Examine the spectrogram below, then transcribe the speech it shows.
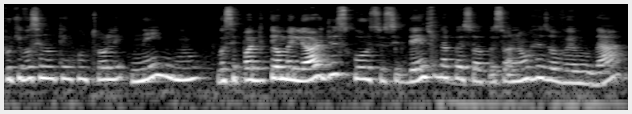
porque você não tem controle nenhum. Você pode ter o melhor discurso, se dentro da pessoa a pessoa não resolver mudar,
